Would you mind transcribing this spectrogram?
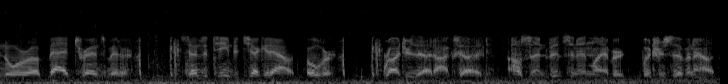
in or a bad transmitter. Send a team to check it out. Over. Roger that, Oxide. I'll send Vincent and Lambert. Butcher 7 out.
